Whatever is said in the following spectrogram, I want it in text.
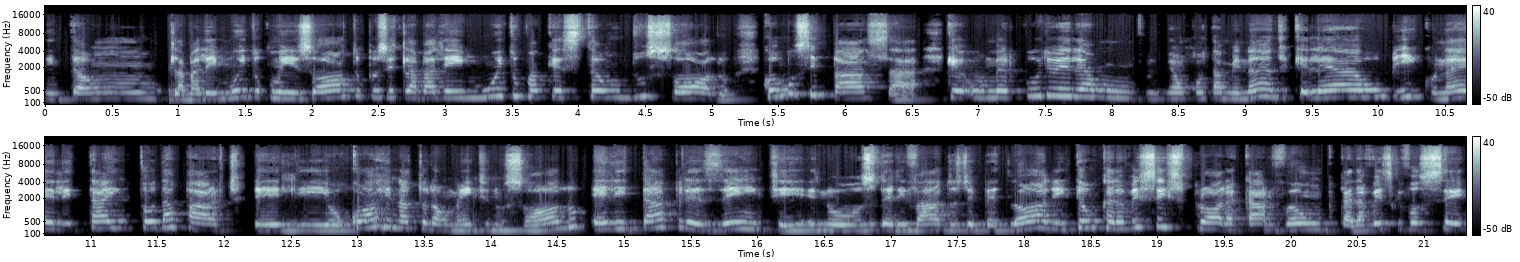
Então, trabalhei muito com isótopos e trabalhei muito com a questão do solo. Como se passa? Porque o mercúrio ele é um, é um contaminante que ele é ubíquo, né? Ele está em toda parte. Ele ocorre naturalmente no solo, ele está presente nos derivados de petróleo. Então, cada vez que você explora carvão, cada vez que você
